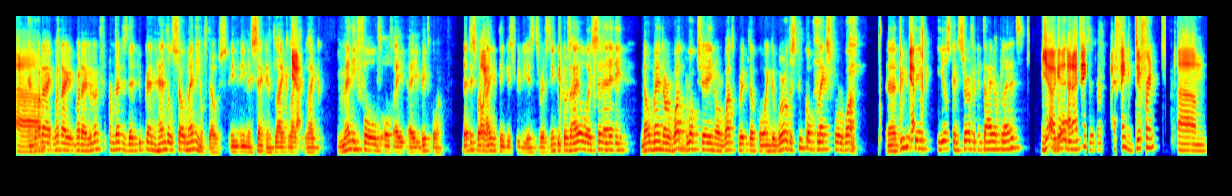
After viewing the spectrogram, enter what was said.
Um, and what I what I what I learned from that is that you can handle so many of those in in a second, like like yeah. like many fold of a a Bitcoin. That is what oh, yeah. I think is really interesting because I always say no matter what blockchain or what crypto coin, the world is too complex for one. Uh, do you yep. think EOS can serve an entire planet? Yeah, again, and I think I think different um,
